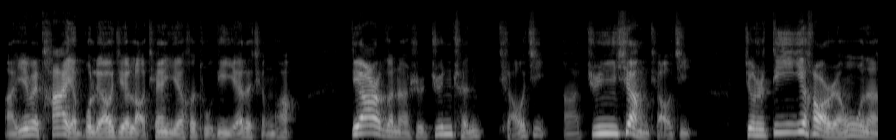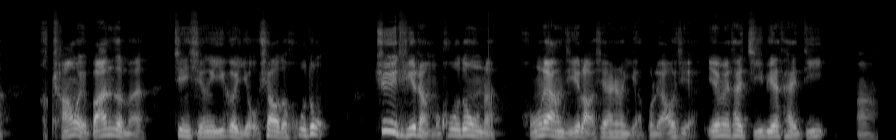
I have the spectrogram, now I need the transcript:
啊，因为他也不了解老天爷和土地爷的情况。第二个呢是君臣调剂啊，君相调剂。就是第一号人物呢，常委班子们进行一个有效的互动，具体怎么互动呢？洪亮吉老先生也不了解，因为他级别太低啊。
